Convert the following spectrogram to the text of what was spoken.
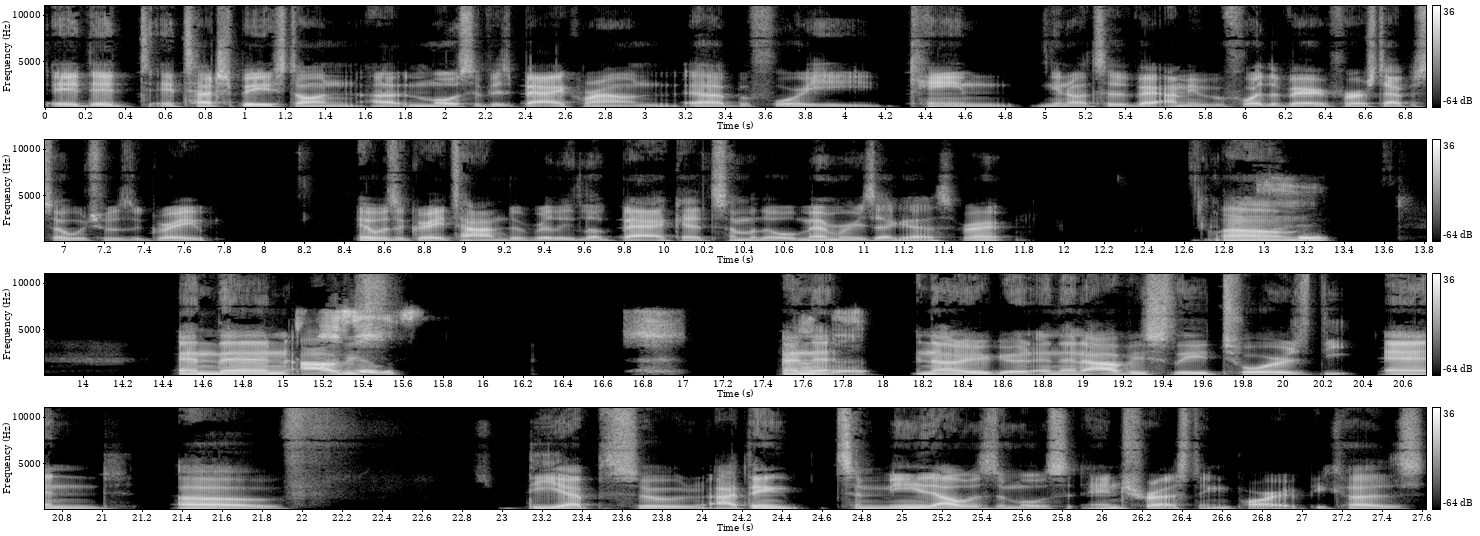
it it it touched based on uh, most of his background uh, before he came, you know, to the I mean before the very first episode, which was a great. It was a great time to really look back at some of the old memories, I guess, right? Um, and then obviously, and then no, you're good. And then obviously towards the end of the episode, I think to me that was the most interesting part because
